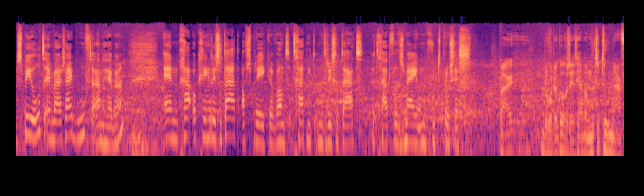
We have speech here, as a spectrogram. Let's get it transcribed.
speelt en waar zij behoefte aan hebben. En ga ook geen resultaat afspreken, want het gaat niet om het resultaat. Het gaat volgens mij om een goed proces. Maar er wordt ook wel gezegd, ja, we moeten toe naar 50%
